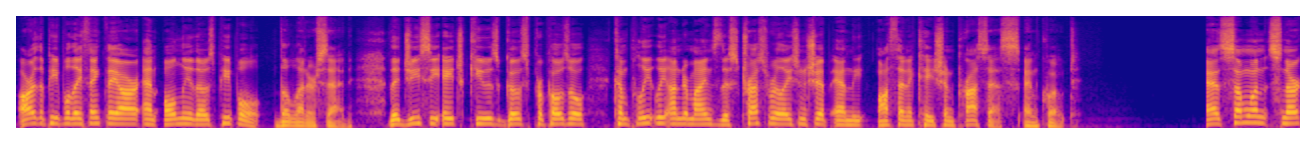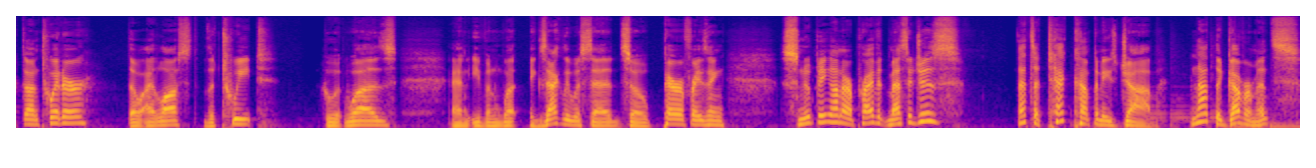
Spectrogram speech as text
are the people they think they are and only those people, the letter said. The GCHQ's Ghost proposal completely undermines this trust relationship and the authentication process end quote. As someone snarked on Twitter, though I lost the tweet, who it was, and even what exactly was said, so paraphrasing, snooping on our private messages? That's a tech company's job, not the government's.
